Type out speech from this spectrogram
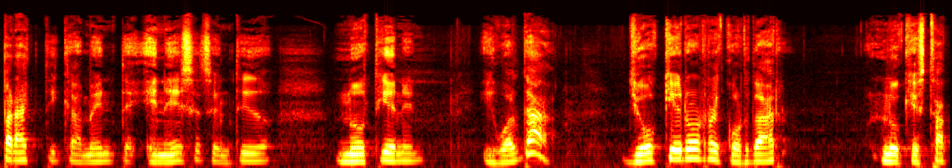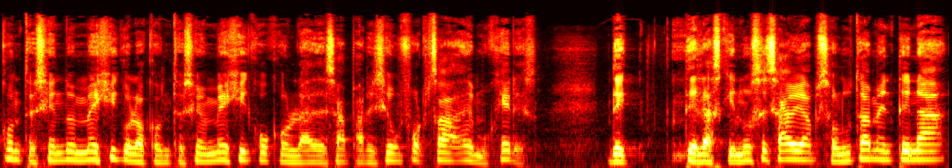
prácticamente en ese sentido no tienen igualdad. Yo quiero recordar lo que está aconteciendo en México, lo aconteció en México con la desaparición forzada de mujeres, de, de, las que no se sabe absolutamente nada,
